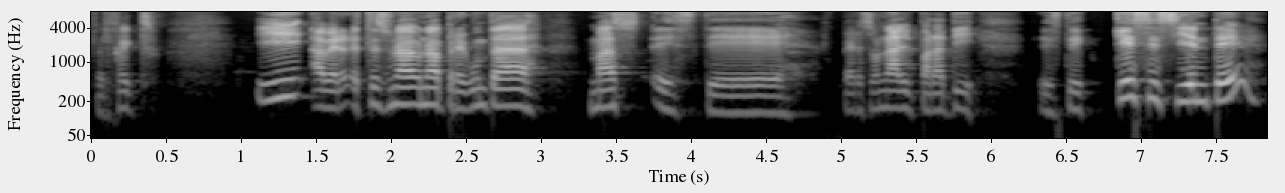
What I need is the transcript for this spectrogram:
perfecto. Y, a ver, esta es una, una pregunta más este, personal para ti. Este, ¿Qué se siente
